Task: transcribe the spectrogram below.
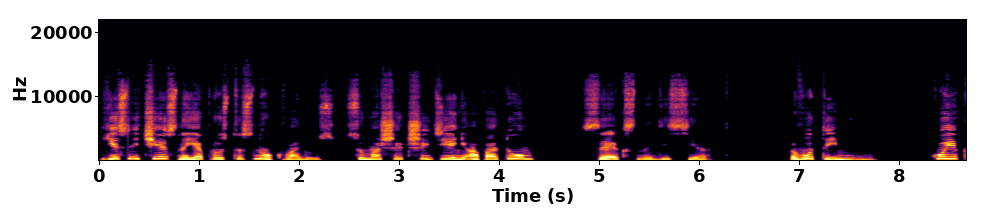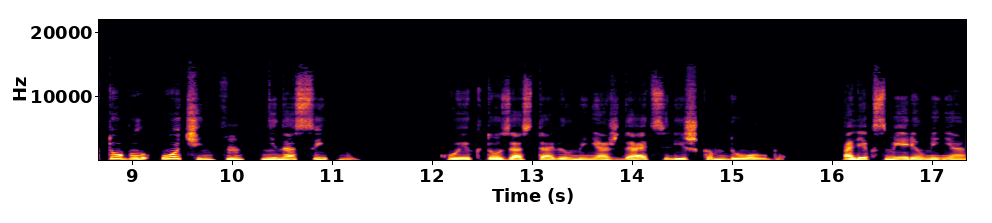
Если честно, я просто с ног валюсь. Сумасшедший день, а потом... Секс на десерт. Вот именно. Кое-кто был очень хм, ненасытный. Кое-кто заставил меня ждать слишком долго. Олег смерил меня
